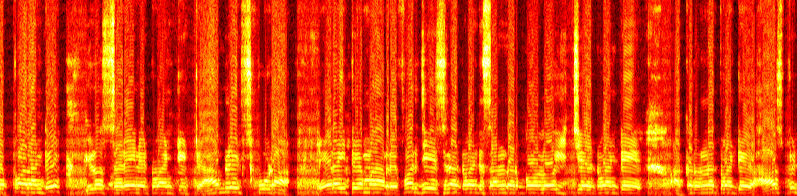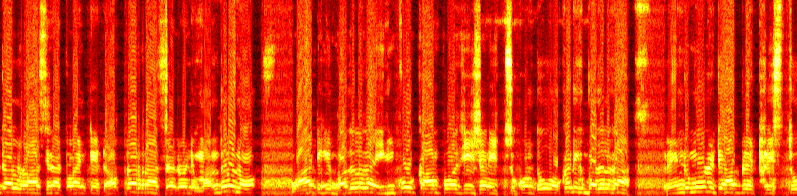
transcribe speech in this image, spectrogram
చెప్పాలంటే ఈరోజు సరైనటువంటి టాబ్లెట్స్ కూడా ఏదైతే మనం రెఫర్ చేసినటువంటి సందర్భంలో ఇచ్చేటువంటి అక్కడ ఉన్నటువంటి హాస్పిటల్ రాసినటువంటి డాక్టర్ రాసినటువంటి మందులను వాటికి బదులుగా ఇంకొక కాంపోజిషన్ ఇచ్చుకుంటూ ఒకటికి బదులుగా రెండు మూడు టాబ్లెట్లు ఇస్తూ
